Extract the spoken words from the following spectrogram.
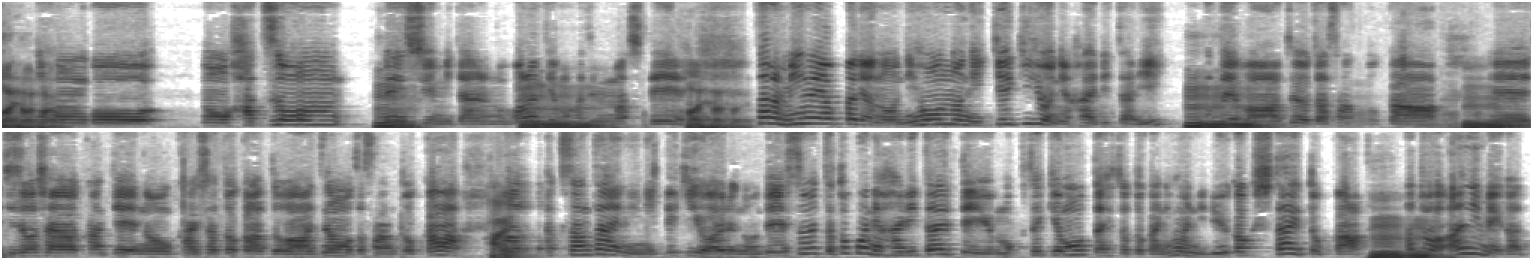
いはいはい。日本語の発音練習みたいなのボランティアも始めまして、はいはいはい。ただみんなやっぱりあの、日本の日系企業に入りたい。例えば、トヨタさんとか、うんうんえー自動車関係の会社とか、あとは味の素さんとか、はいまあ、たくさんタイに日系企業あるので、そういったところに入りたいっていう目的を持った人とか、日本に留学したいとか、うんうんあとはアニメが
